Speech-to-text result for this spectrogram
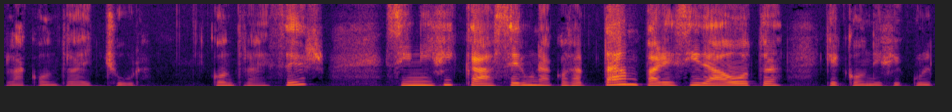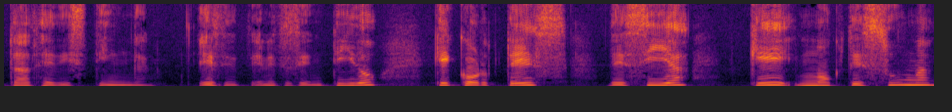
la contrahechura. Contraecer significa hacer una cosa tan parecida a otra que con dificultad se distingan. En este sentido que Cortés decía que Moctezuma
